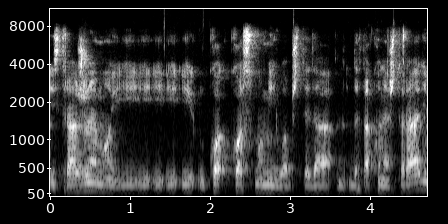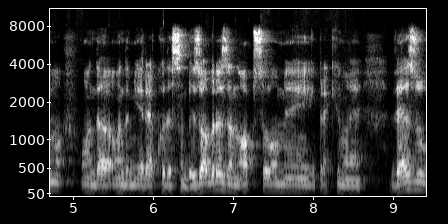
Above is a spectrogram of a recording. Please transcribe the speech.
istražujemo i, i, i, i ko, ko smo mi uopšte da, da tako nešto radimo. Onda, onda mi je rekao da sam bezobrazan, opsovao me i prekinuo je vezu,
